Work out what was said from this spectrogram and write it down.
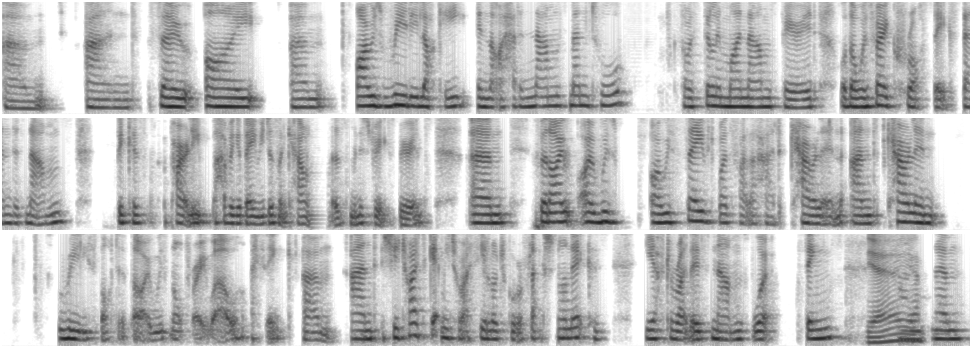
Um, and so I um, I was really lucky in that I had a NAMS mentor. So I was still in my NAMS period, although I was very cross, they extended NAMS because apparently having a baby doesn't count as ministry experience. Um, but I, I was I was saved by the fact that I had Carolyn, and Carolyn really spotted that I was not very well, I think. Um, and she tried to get me to write theological reflection on it because you have to write those NAMS work things. Yeah, um, yeah. Um,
